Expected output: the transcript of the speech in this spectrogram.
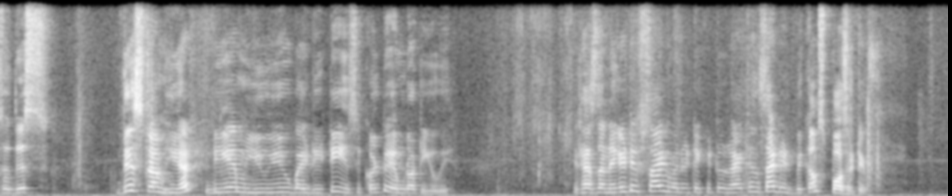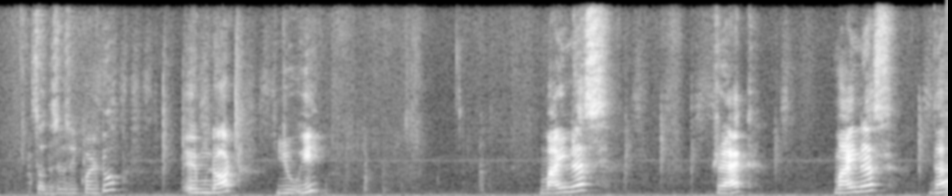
So, this this term here dm uu by dt is equal to m dot ue. It has the negative sign when you take it to the right hand side it becomes positive. So, this is equal to m dot ue minus drag minus the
